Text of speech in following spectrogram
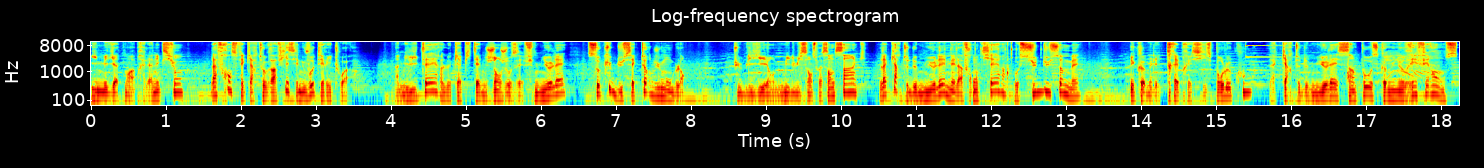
Immédiatement après l'annexion, la France fait cartographier ses nouveaux territoires. Un militaire, le capitaine Jean-Joseph Mieullet, s'occupe du secteur du Mont Blanc. Publiée en 1865, la carte de Mieullet met la frontière au sud du sommet. Et comme elle est très précise pour le coup, la carte de Mieullet s'impose comme une référence.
